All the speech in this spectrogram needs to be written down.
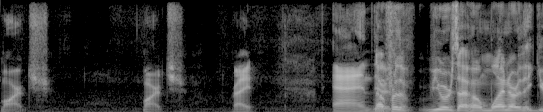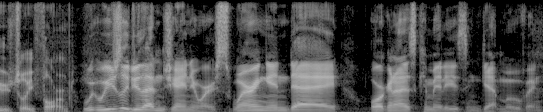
March. March, right? And now, for the viewers at home, when are they usually formed? we, we usually do that in January. Swearing in day, organize committees, and get moving.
